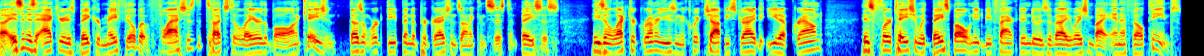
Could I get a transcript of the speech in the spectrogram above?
Uh, isn't as accurate as Baker Mayfield, but flashes the touch to layer the ball on occasion. Doesn't work deep into progressions on a consistent basis. He's an electric runner using a quick, choppy stride to eat up ground. His flirtation with baseball will need to be factored into his evaluation by NFL teams.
